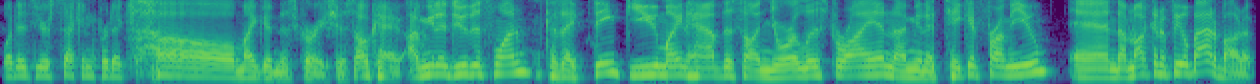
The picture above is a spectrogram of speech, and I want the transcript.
What is your second prediction? Oh my goodness gracious. Okay, I'm gonna do this one because I think you might have this on your list, Ryan. I'm gonna take it from you, and I'm not gonna feel bad about it.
